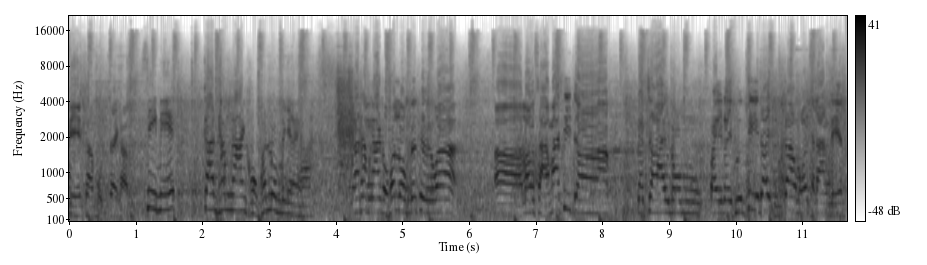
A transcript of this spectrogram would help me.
ะ4เมตรครับผมใช่ครับ 4เมตร การทำงานของพัดลมเป็นยังไงคะ การทำงานของพัดลมก็คือว่าอ่าเราสามารถที่จะกระจายลมไปในพื้นที่ได้ถึง 900 ตารางเมตร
